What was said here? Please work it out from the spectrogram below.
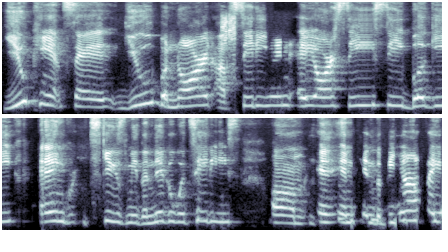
you can't say you, Bernard, Obsidian, ARCC, Boogie, angry. excuse me, the nigga with titties, um, and, and, and the Beyonce.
